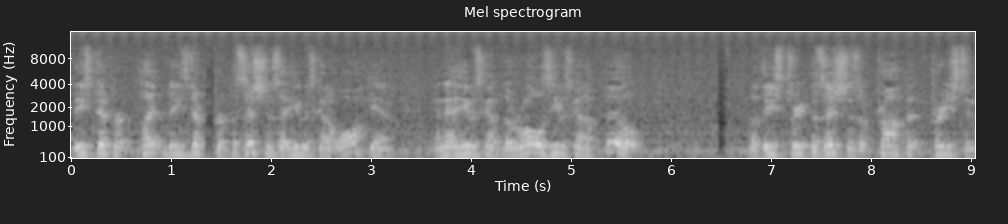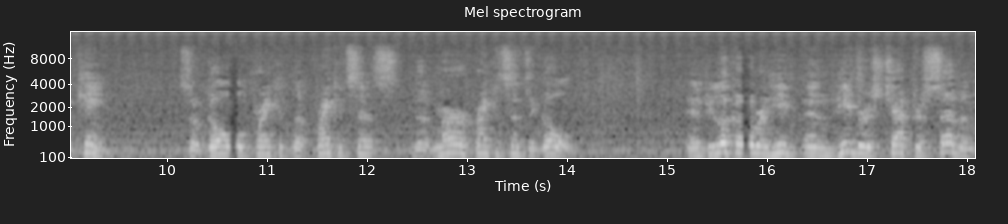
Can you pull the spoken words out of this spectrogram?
these different these different positions that he was going to walk in and that he was going to, the roles he was going to fill of these three positions of prophet, priest, and king. So gold, the frankincense, the myrrh, frankincense, and gold. And if you look over in, he, in Hebrews chapter 7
